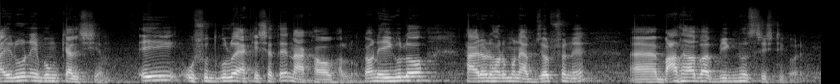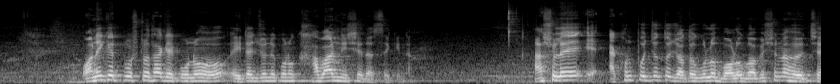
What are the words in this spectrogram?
আয়রন এবং ক্যালসিয়াম এই ওষুধগুলো একই সাথে না খাওয়া ভালো। কারণ এইগুলো থাইরয়েড হরমোন অ্যাবজর্পশনে বাধা বা বিঘ্ন সৃষ্টি করে। অনেকের প্রশ্ন থাকে, কোনো, এটার জন্য কোনো খাবার নিষেধ আছে কিনা? আসলে এখন পর্যন্ত যতগুলো বড় গবেষণা হয়েছে,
